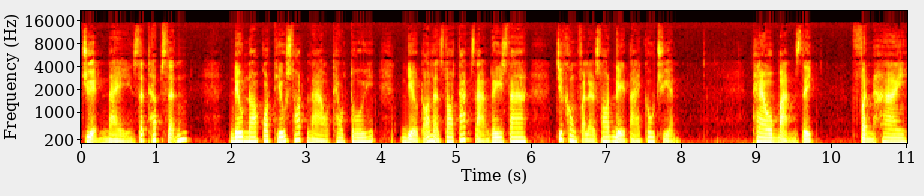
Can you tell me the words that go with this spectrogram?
chuyện này rất hấp dẫn. Nếu nó có thiếu sót nào theo tôi, điều đó là do tác giả gây ra, chứ không phải là do đề tài câu chuyện. Theo bản dịch, phần 2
